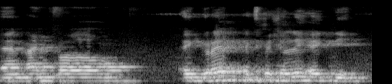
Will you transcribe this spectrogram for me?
and I'm from a grade, especially 8D.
